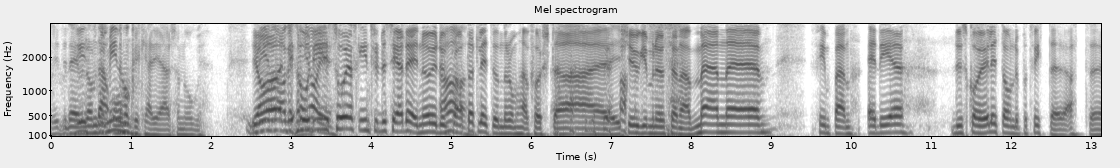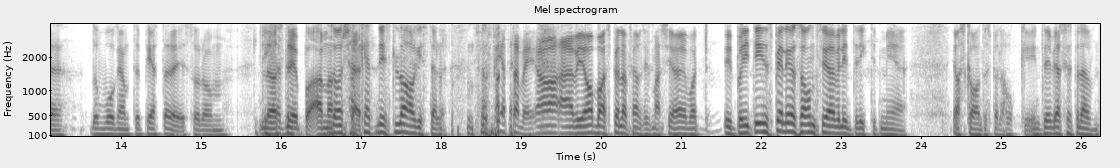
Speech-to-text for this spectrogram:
Det är lite Det är trist de där för min om- hockeykarriär som nog... Ja, det, och det är är. så jag ska introducera dig. Nu har ju du Ja. pratat lite under de här första eh, 20 minuterna. Men eh, Fimpen, är det... Du skojar ju lite om det på Twitter, att eh, de vågar inte peta dig så de löste det på annat De sätt. käkar ett nytt lag istället för att peta mig. Ja, jag har bara spelat fem sex matcher. Jag har varit ute på lite inspelning och sånt, så jag är väl inte riktigt med. Jag ska inte spela hockey. Inte, jag ska spela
